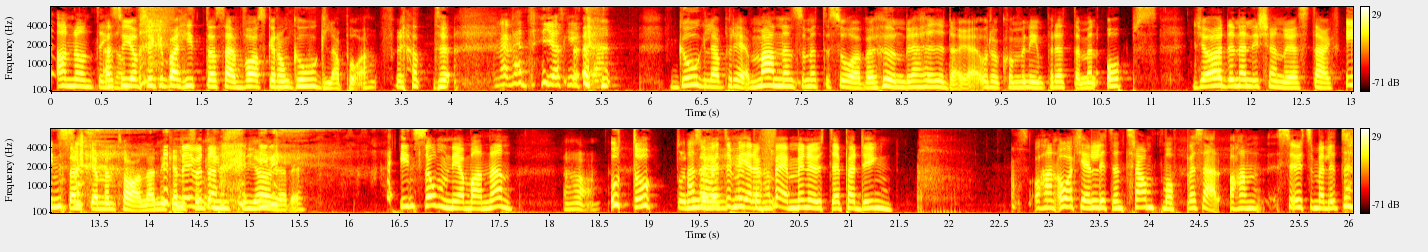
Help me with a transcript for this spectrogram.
Ja någonting Alltså sånt. jag försöker bara hitta så här, vad ska de googla på? För att eh, Men vänta jag ska hitta. googla på det, mannen som inte sover, hundra höjdare och då kommer ni in på detta. Men ops, gör det när ni känner er starkt, Ins- starka mentala, ni kan Nej, liksom vänta. inte göra det. Insomniamannen. Jaha. Otto. Då Han sover inte mer än han- fem minuter per dygn. Och han åker en liten trampmoppe så här och han ser ut som en liten,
